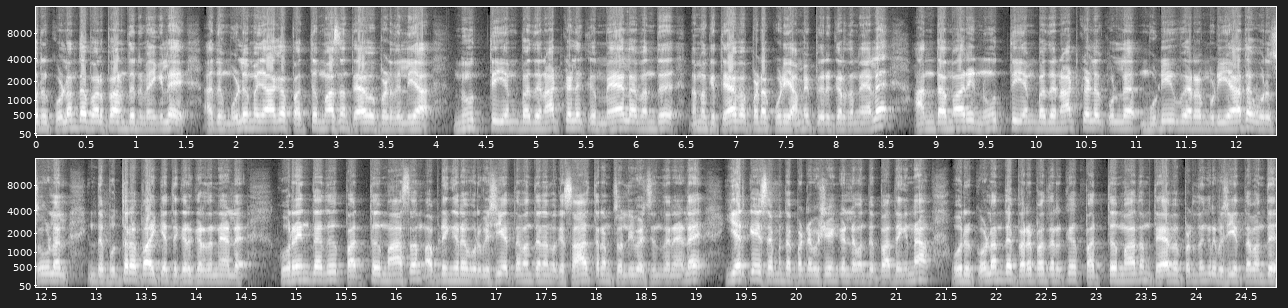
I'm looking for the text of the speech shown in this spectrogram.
ஒரு குழந்தை பிறப்பாக இருந்துன்னு வைங்களே அது முழுமையாக பத்து பத்து மாதம் தேவைப்படுது இல்லையா? நூற்றி எண்பது நாட்களுக்கு மேலே வந்து நமக்கு தேவைப்படக்கூடிய அமைப்பு இருக்கிறதுனால அந்த மாதிரி நூற்றி எண்பது நாட்களுக்குள்ள முடிவு வர முடியாத ஒரு சூழல் இந்த புத்திர பாக்கியத்துக்கு இருக்கிறதுனால. குறைந்தது பத்து மாதம் அப்படிங்கிற ஒரு விஷயத்தை வந்து நமக்கு சாஸ்திரம் சொல்லி வச்சிருந்தனால இயற்கை சம்மந்தப்பட்ட விஷயங்களில் வந்து பார்த்தீங்கன்னா ஒரு குழந்தை பிறப்பதற்கு பத்து மாதம் தேவைப்படுதுங்கிற விஷயத்தை வந்து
